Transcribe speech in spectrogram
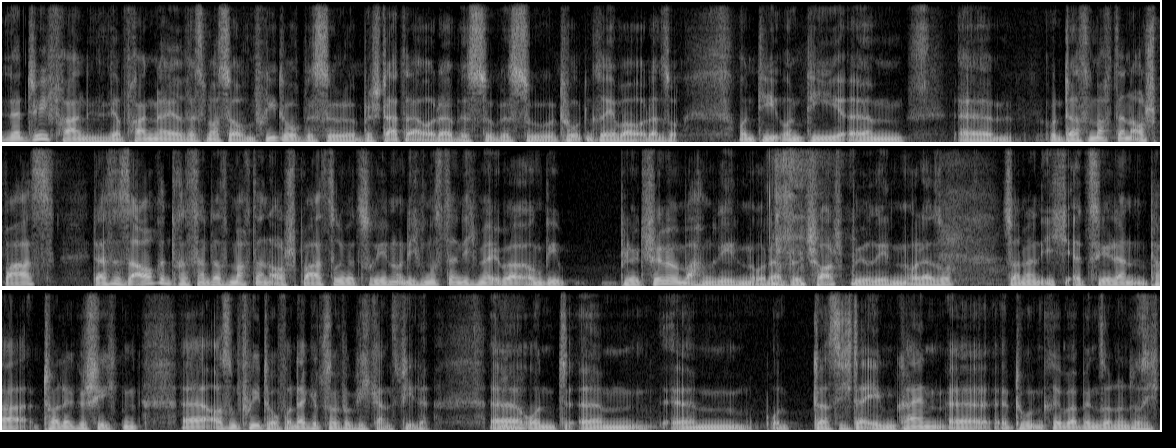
natürlich fragen die. Die fragen, naja, was machst du auf dem Friedhof? Bist du Bestatter oder bist du, bist du Totengräber oder so? Und die, und die, ähm, äh, und das macht dann auch Spaß. Das ist auch interessant, das macht dann auch Spaß, darüber zu reden. Und ich muss dann nicht mehr über irgendwie blöd Filme machen reden oder blöd Schauspiel reden oder so, sondern ich erzähle dann ein paar tolle Geschichten äh, aus dem Friedhof. Und da gibt es wirklich ganz viele. Äh, mhm. und, ähm, ähm, und dass ich da eben kein äh, Totengräber bin, sondern dass ich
